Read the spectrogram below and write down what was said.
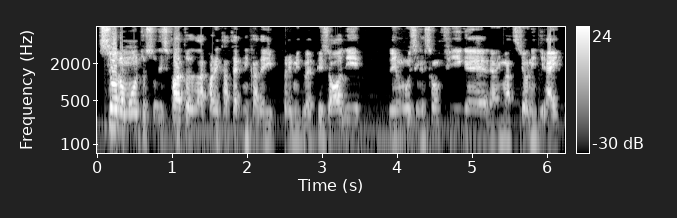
Sono molto soddisfatto della qualità tecnica dei primi due episodi, le musiche sono fighe, le animazioni direi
